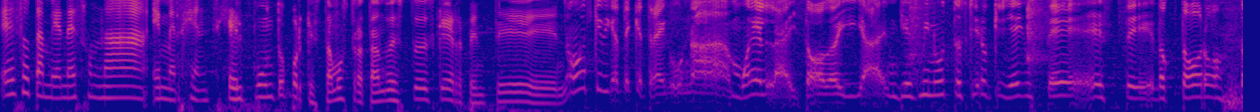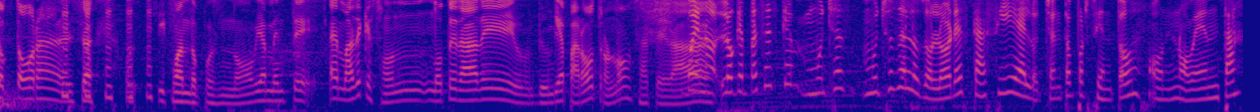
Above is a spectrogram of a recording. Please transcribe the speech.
eso también es una emergencia. El punto porque estamos tratando esto es que de repente, no, es que fíjate que traigo una muela y todo y ya en 10 minutos quiero que llegue usted, este, doctor o doctora. o sea, y cuando pues no, obviamente, además de que son, no te da de, de un día para otro, ¿no? O sea, te da... Bueno, lo que pasa es que muchas, muchos de los dolores, casi el 80% o 90%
